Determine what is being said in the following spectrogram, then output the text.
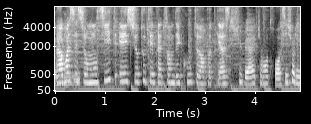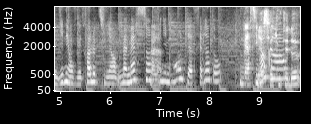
Alors moi, c'est sur mon site et sur toutes les plateformes d'écoute en podcast. Super. Et puis on retrouvera aussi sur LinkedIn et on vous mettra le petit lien. Bah, merci infiniment et puis à très bientôt. Merci, Merci à toutes les deux.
